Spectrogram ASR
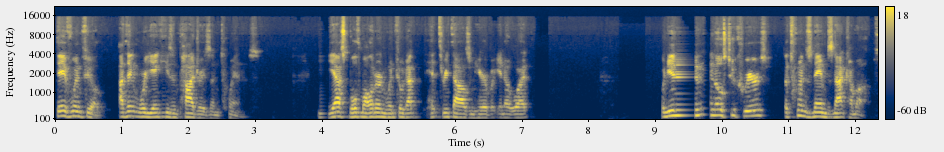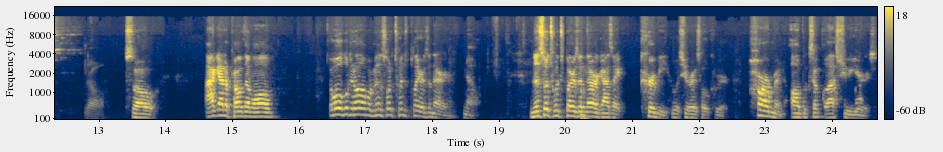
Dave Winfield, I think more Yankees and Padres than Twins. Yes, both Molitor and Winfield got hit 3,000 here, but you know what? When you in those two careers, the Twins' name does not come up. No. So I got a problem them all. Oh, look at all of our Minnesota Twins players in there. No. Minnesota Twins players in there are guys like Kirby, who was here his whole career. Harmon, all except the last few years.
